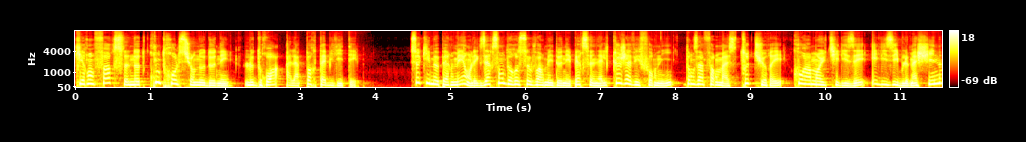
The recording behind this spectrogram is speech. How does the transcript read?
qui renforce notre contrôle sur nos données, le droit à la portabilité. Ce qui me permet, en l'exerçant, de recevoir mes données personnelles que j'avais fournies dans un format structuré, couramment utilisé et lisible machine,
